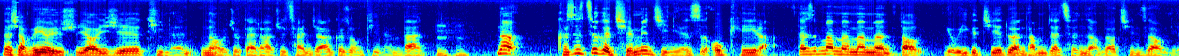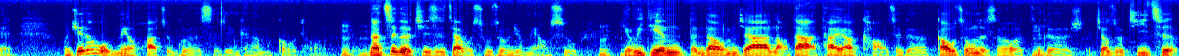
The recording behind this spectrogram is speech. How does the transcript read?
那小朋友也需要一些体能，那我就带他去参加各种体能班。嗯哼。那可是这个前面几年是 OK 啦。但是慢慢慢慢到有一个阶段，他们在成长到青少年，我觉得我没有花足够的时间跟他们沟通。嗯，那这个其实在我书中就描述，有一天等到我们家老大他要考这个高中的时候，这个叫做基测，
